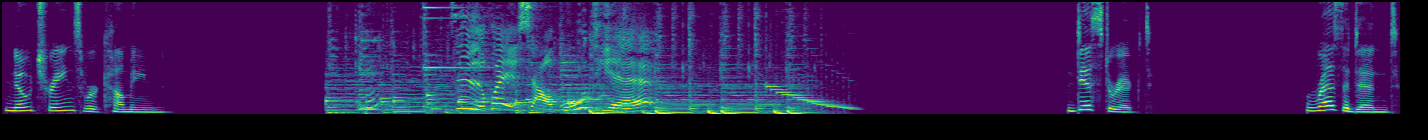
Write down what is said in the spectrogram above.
no trains were coming. District. Resident.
